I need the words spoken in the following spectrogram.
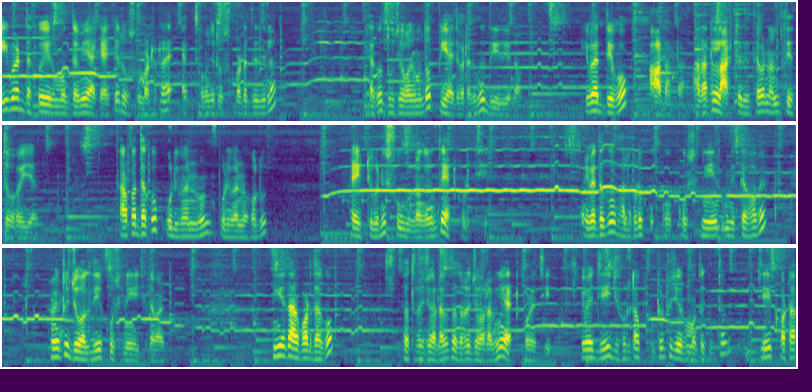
এইবার দেখো এর মধ্যে আমি একে একে রসুন বাটাটা, এক চামচ রসুন বাটা দিয়ে দিলাম। দেখো দু চামচ মতো পেঁয়াজ বাটা কিন্তু দিয়ে দিলাম। এবার দেবো আদাটা। আদাটা লাস্টে দিতে হবে না তেতো হয়ে যাবে। তারপর দেখো পরিমাণ নুন পরিমাণ হলুদ আর একটুখানি শুকনো লঙ্কা কিন্তু অ্যাড করছি। এবার দেখো ভালো করে কষে নিয়ে নিতে হবে। আমি একটু জল দিয়ে কষে নিয়েছিলাম আর নিয়ে তারপর দেখো যতটা জল হবে ততটা জল আমি অ্যাড করেছি। এবার যেই ঝোলটা ফুটে উঠেছে ওর মধ্যে কিন্তু যেই কটা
